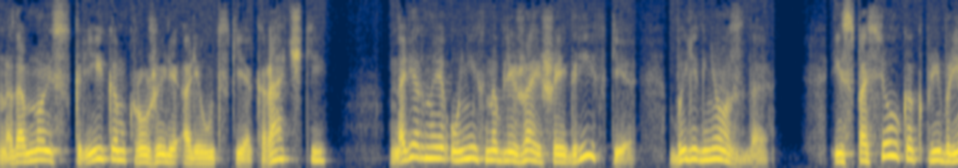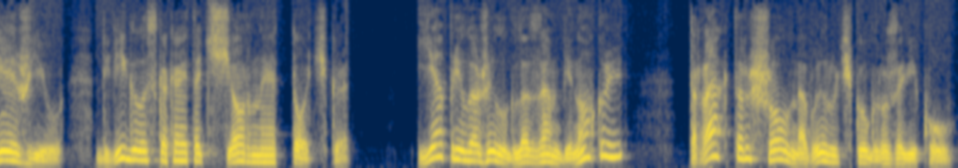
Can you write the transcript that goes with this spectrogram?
Надо мной с криком кружили алеутские крачки. Наверное, у них на ближайшей гривке были гнезда. Из поселка к прибрежью двигалась какая-то черная точка. Я приложил глазам бинокль, трактор шел на выручку грузовику.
